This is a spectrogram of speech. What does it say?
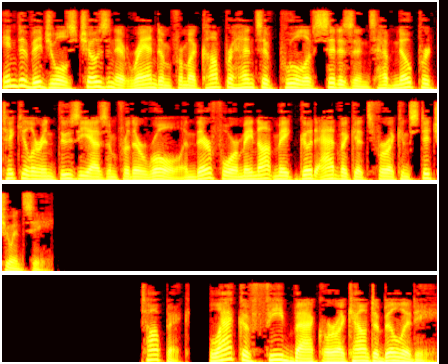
Individuals chosen at random from a comprehensive pool of citizens have no particular enthusiasm for their role and therefore may not make good advocates for a constituency. Lack of feedback or accountability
